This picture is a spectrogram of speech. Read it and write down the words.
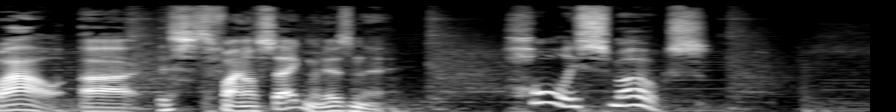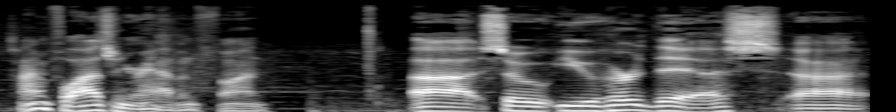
Wow, uh, this is the final segment, isn't it? Holy smokes. Time flies when you're having fun. Uh, so you heard this uh,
